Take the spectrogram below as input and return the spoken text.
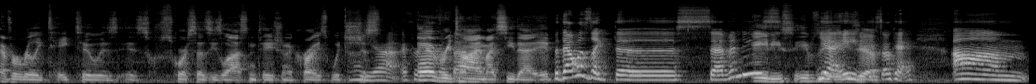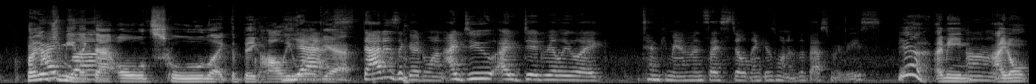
ever really take to is is Scorsese's Last Temptation of Christ, which Oh, just yeah, I every time I see that, it. But that was like the seventies, 80s. It was yeah, 80s, yeah. Okay. Um, but I know what I you mean, like that old school, like the big Hollywood. Yes, Yeah, that is a good one. I do. I did really like Ten Commandments. I still think is one of the best movies. yeah. I mean, um, I don't.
